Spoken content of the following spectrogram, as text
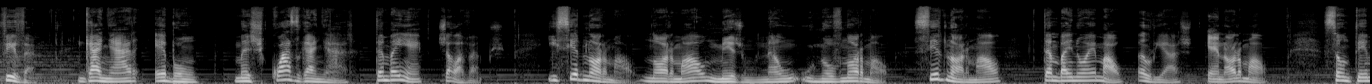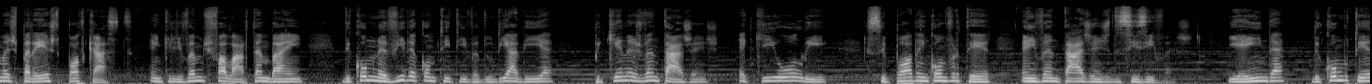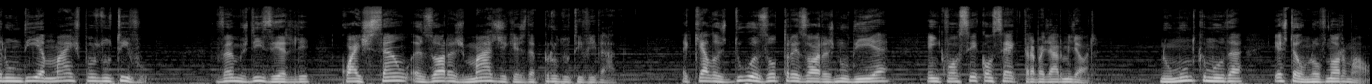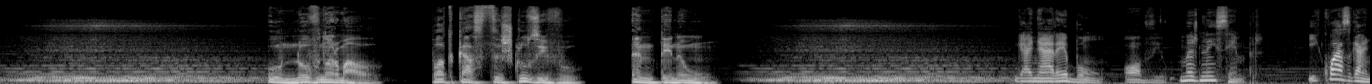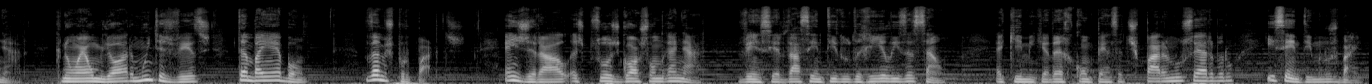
Viva! Ganhar é bom, mas quase ganhar também é. Já lá vamos. E ser normal, normal mesmo, não o novo normal. Ser normal também não é mau, aliás, é normal. São temas para este podcast, em que lhe vamos falar também de como na vida competitiva do dia a dia, pequenas vantagens, aqui ou ali, se podem converter em vantagens decisivas. E ainda de como ter um dia mais produtivo vamos dizer-lhe quais são as horas mágicas da produtividade. Aquelas duas ou três horas no dia em que você consegue trabalhar melhor. No mundo que muda, este é o novo normal. O Novo Normal. Podcast exclusivo. Antena 1. Ganhar é bom, óbvio, mas nem sempre. E quase ganhar, que não é o melhor, muitas vezes também é bom. Vamos por partes. Em geral, as pessoas gostam de ganhar. Vencer dá sentido de realização. A química da recompensa dispara no cérebro e sentimos-nos bem.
